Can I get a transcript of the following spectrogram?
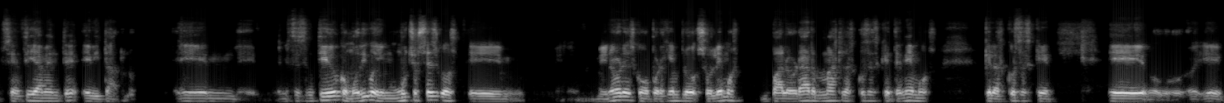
sencillamente evitarlo. En este sentido, como digo, hay muchos sesgos eh, menores, como por ejemplo, solemos valorar más las cosas que tenemos que las cosas que eh, eh,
